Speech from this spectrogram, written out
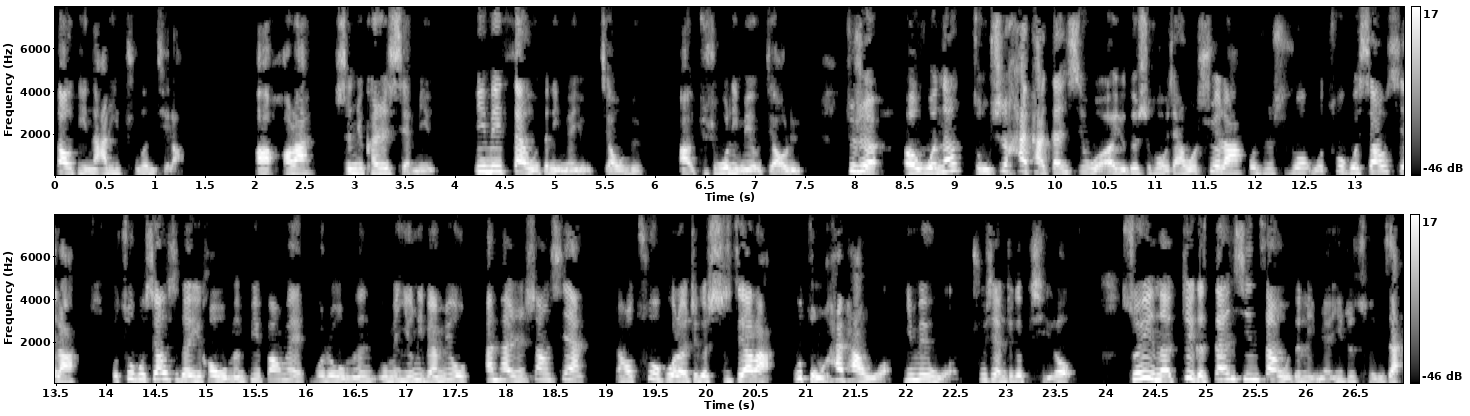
到底哪里出问题了？啊，好啦，神就开始显明，因为在我的里面有焦虑。啊，就是我里面有焦虑，就是呃，我呢总是害怕担心我，有的时候，假如我睡啦，或者是说我错过消息啦，我错过消息了以后，我们 B 方位或者我们我们营里边没有安排人上线，然后错过了这个时间了，我总害怕我，因为我出现这个纰漏，所以呢，这个担心在我的里面一直存在，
